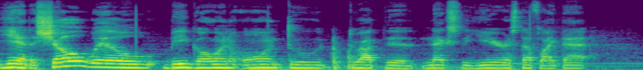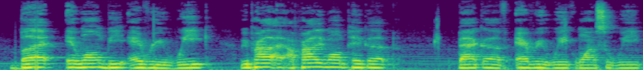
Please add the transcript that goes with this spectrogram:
yeah, the show will be going on through throughout the next year and stuff like that. But it won't be every week. We probably I probably won't pick up back up every week, once a week,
